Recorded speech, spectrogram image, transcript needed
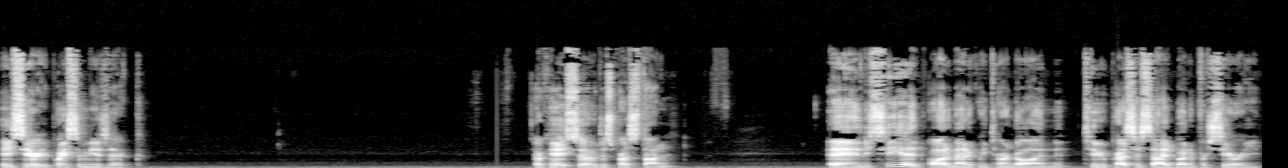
Hey Siri, play some music. Okay, so just press done. And you see it automatically turned on to press the side button for Siri.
